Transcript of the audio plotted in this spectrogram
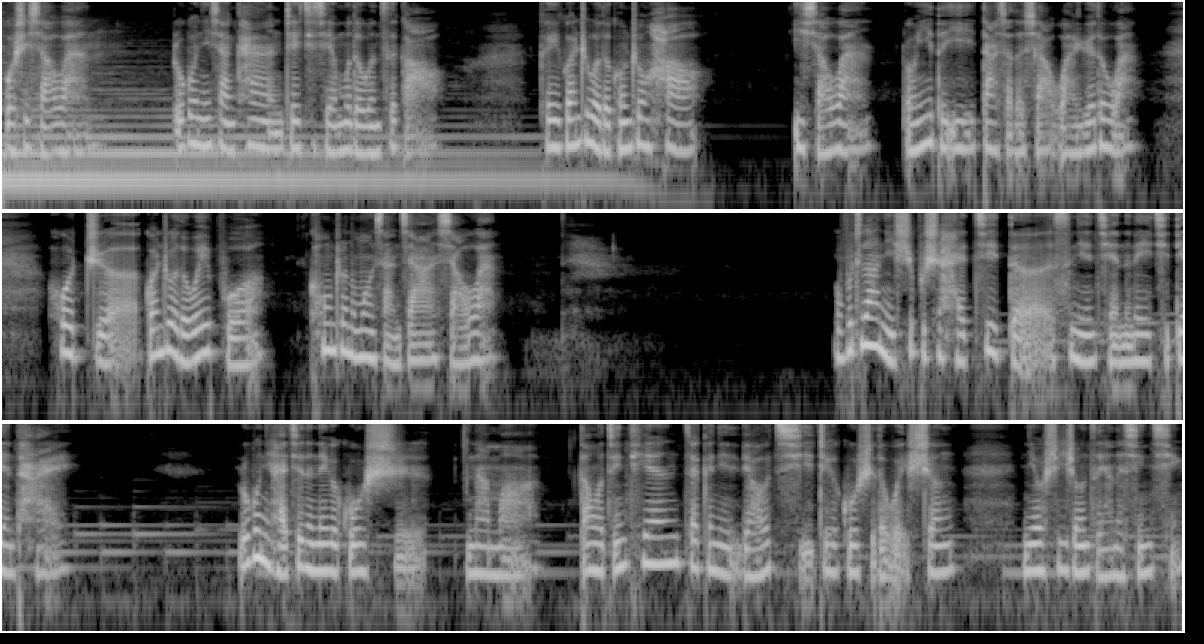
我是小婉。如果你想看这期节目的文字稿，可以关注我的公众号“易小婉”，容易的易，大小的小，婉约的婉，或者关注我的微博“空中的梦想家小婉”。我不知道你是不是还记得四年前的那一期电台？如果你还记得那个故事，那么当我今天再跟你聊起这个故事的尾声，你又是一种怎样的心情？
